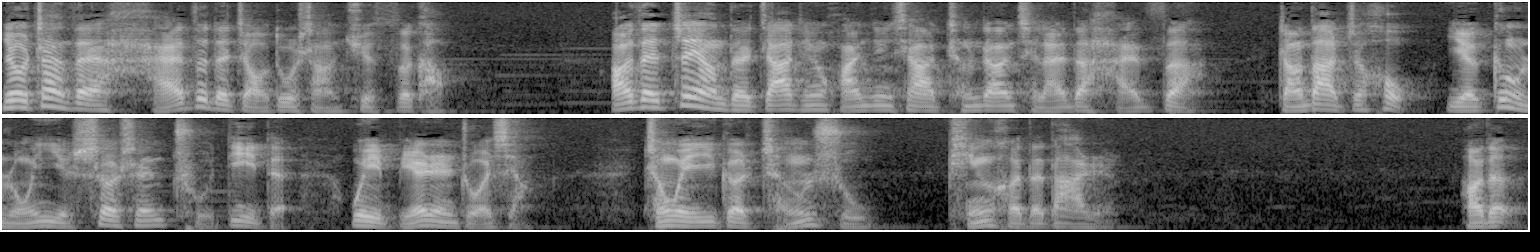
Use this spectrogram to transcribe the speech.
要站在孩子的角度上去思考。而在这样的家庭环境下成长起来的孩子啊，长大之后也更容易设身处地的为别人着想，成为一个成熟平和的大人。好的，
